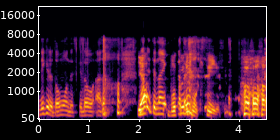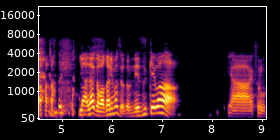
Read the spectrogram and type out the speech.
できると思うんですけど、あの、慣れてない方僕でもきついですよ。いや、なんかわかりますよ。その値付けは、いやー、その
